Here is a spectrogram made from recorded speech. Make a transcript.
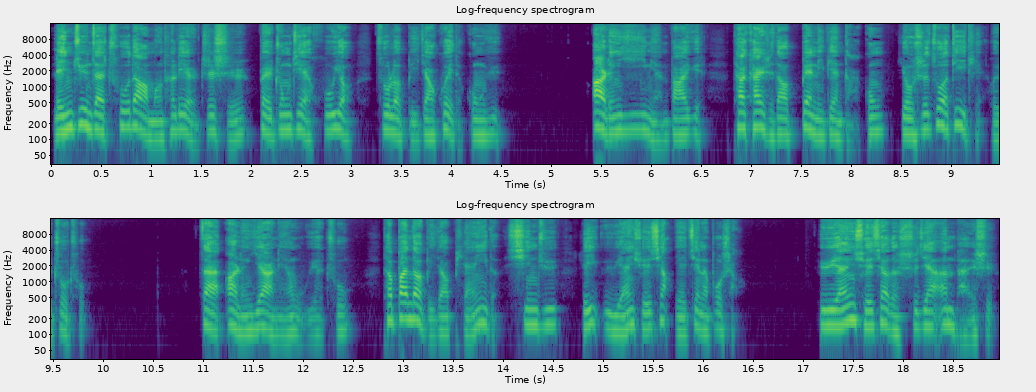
林俊在初到蒙特利尔之时被中介忽悠租了比较贵的公寓。二零一一年八月，他开始到便利店打工，有时坐地铁回住处。在二零一二年五月初。他搬到比较便宜的新居，离语言学校也近了不少。语言学校的时间安排是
